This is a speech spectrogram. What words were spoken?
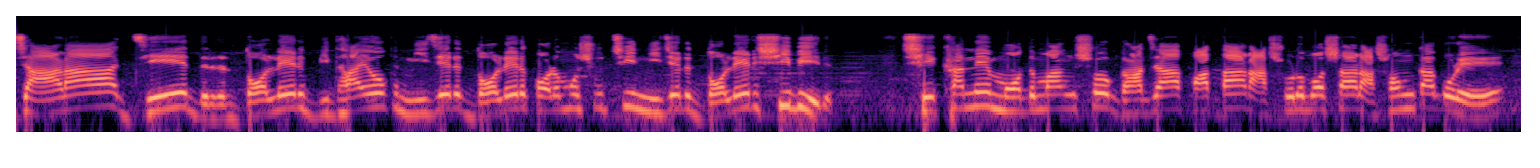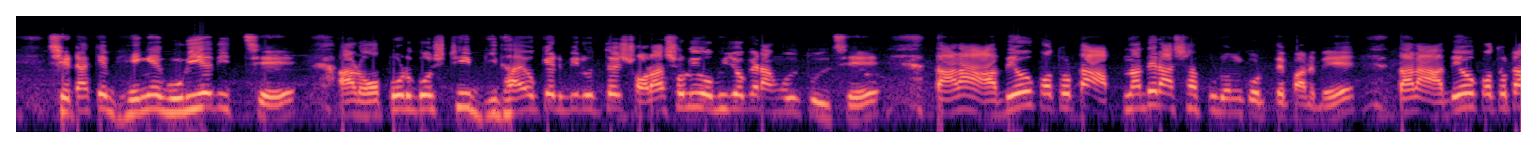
যারা যে দলের বিধায়ক, নিজের দলের কর্মসূচি, নিজের দলের শিবির, সেখানে মদ, মাংস, গাঁজা, পাতার আসর বসার আশঙ্কা করে সেটাকে ভেঙে গুঁড়িয়ে দিচ্ছে আর অপর গোষ্ঠী বিধায়কের বিরুদ্ধে সরাসরি অভিযোগের আঙুল তুলছে তারা আদেও কতটা আপনাদের আশা পূরণ করতে পারবে তারা আদেও কতটা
